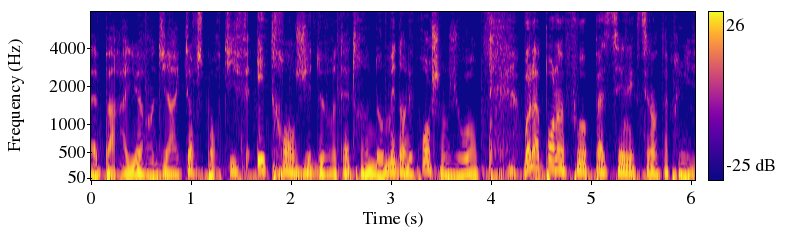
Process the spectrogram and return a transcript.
Euh, par ailleurs, un directeur sportif étranger devrait être nommé dans les prochains jours. Voilà pour l'info. Passez une excellente après-midi.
